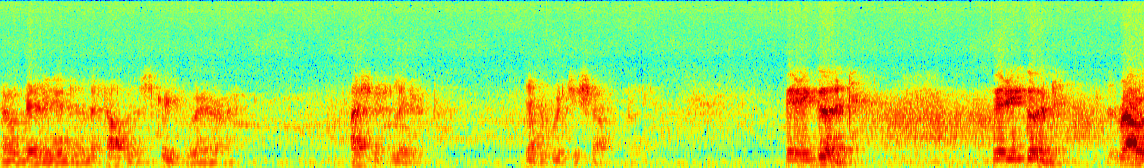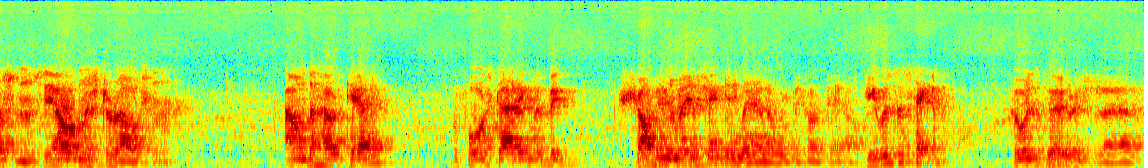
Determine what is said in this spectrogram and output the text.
no building until the top of the street where uh, ushers lived. Yet a butcher shop there. Very good. Very good. The Rolsons, the old Mr. Rolson, owned the hotel before starting the big shop he in the was main the second man owned the hotel. He was the second. Who was the It was, uh,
